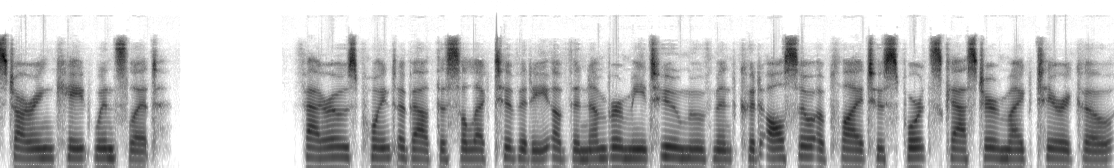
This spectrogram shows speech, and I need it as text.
starring Kate Winslet. Farrow's point about the selectivity of the number Me Too movement could also apply to sportscaster Mike Tirico,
